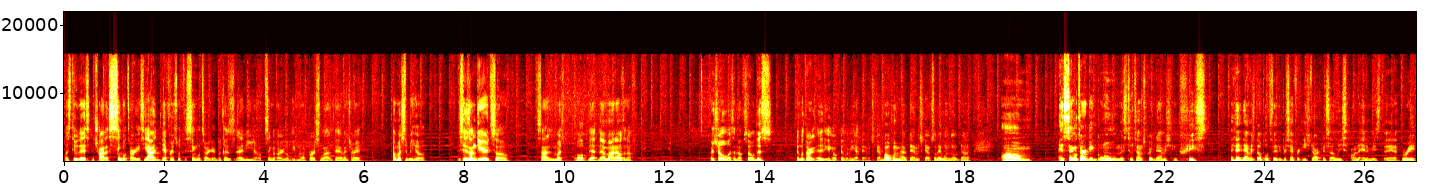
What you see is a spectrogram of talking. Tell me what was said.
Let's do this and try the single target. See how it differs with the single target because, uh, you know, single target will be more personalized damage, right? How much did we heal? This is ungeared, so It's not as much. Oh, yeah, never mind. That was enough. For sure was enough. So this single target ain't gonna kill him. He got damage cap. Both of them have damage cap, so they wouldn't go down. Um, and single target gloom is two times crit damage increased, and then damage double 50% for each darkness unleashed on the enemies. They had three,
